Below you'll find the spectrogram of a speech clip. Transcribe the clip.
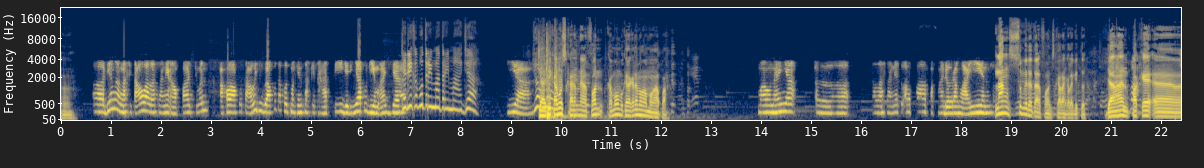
eh, dia nggak ngasih tahu alasannya apa. Cuman kalau aku tahu juga aku takut makin sakit hati. Jadinya aku diem aja. Jadi kamu terima-terima aja. Iya. Ya Jadi kamu sekarang nelpon, kamu kira-kira mau ngomong apa? mau nanya eh, alasannya tuh apa? Apakah ada orang lain? Langsung kita telepon sekarang kalau gitu. Jangan pakai eh,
